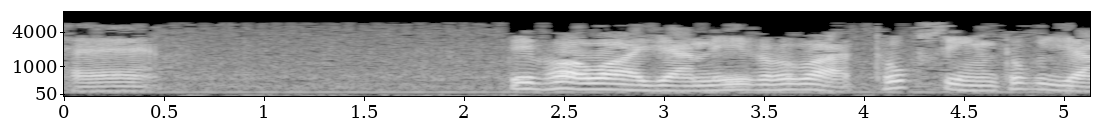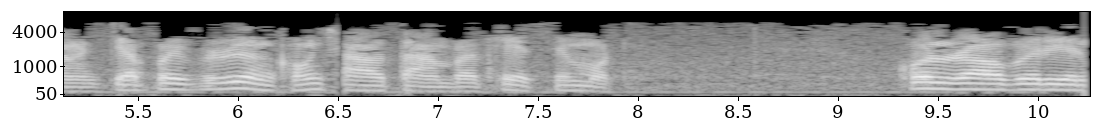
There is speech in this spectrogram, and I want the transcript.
แท้ ที่พ่อว่าอย่างนี้ก็เพราะว่าทุกสิ่งทุกอย่างจะไปเรื่องของชาวต่างประเทศเสียหมด คนเราไปเรียน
